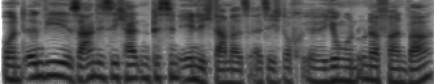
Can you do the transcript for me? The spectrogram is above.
Und irgendwie sahen die sich halt ein bisschen ähnlich damals, als ich noch äh, jung und unerfahren war.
